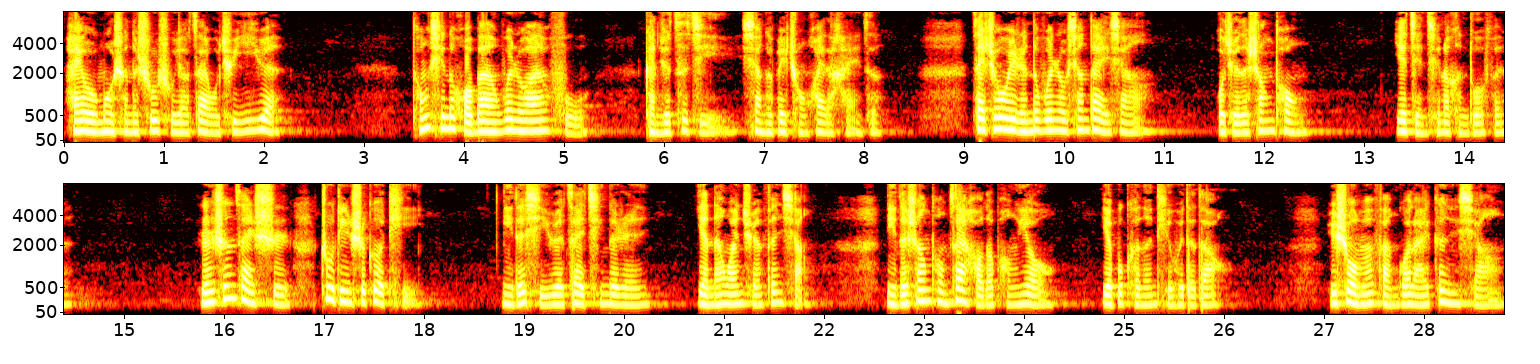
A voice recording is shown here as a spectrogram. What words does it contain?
还有陌生的叔叔要载我去医院。同行的伙伴温柔安抚，感觉自己像个被宠坏的孩子。在周围人的温柔相待下，我觉得伤痛也减轻了很多分。人生在世，注定是个体，你的喜悦再亲的人也难完全分享，你的伤痛再好的朋友也不可能体会得到。于是我们反过来更想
